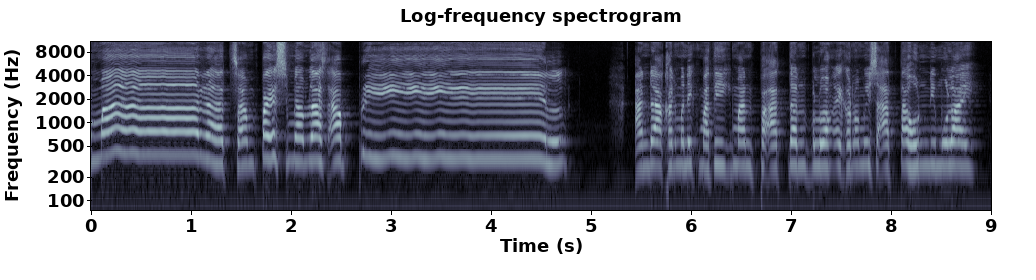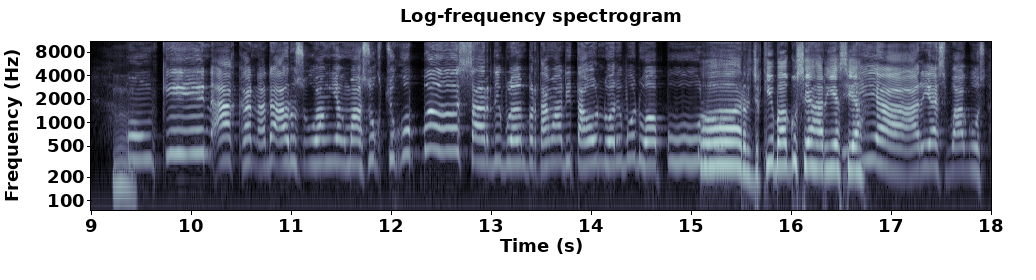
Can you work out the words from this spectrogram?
Maret sampai 19 April. Anda akan menikmati manfaat dan peluang ekonomi saat tahun dimulai. Hmm. Mungkin akan ada arus uang yang masuk cukup besar di bulan pertama di tahun 2020. Wah rezeki bagus ya Aries ya. Iya, Aries bagus.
